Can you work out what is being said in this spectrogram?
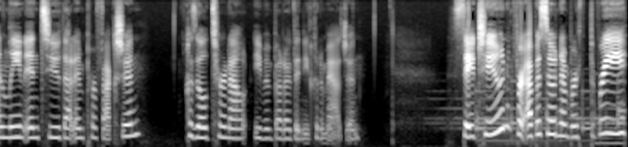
and lean into that imperfection because it'll turn out even better than you could imagine. Stay tuned for episode number three,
